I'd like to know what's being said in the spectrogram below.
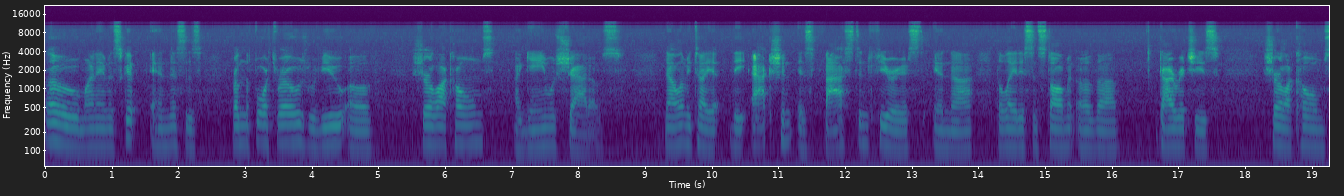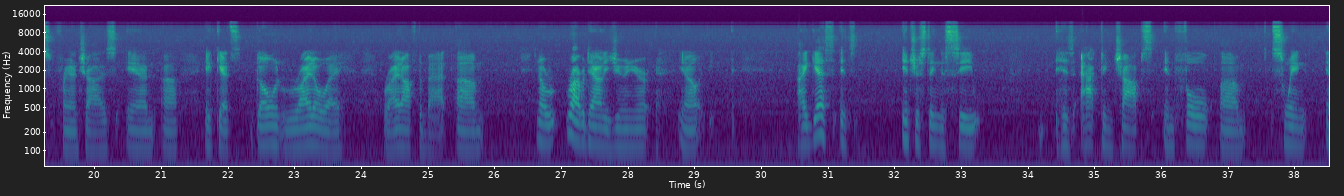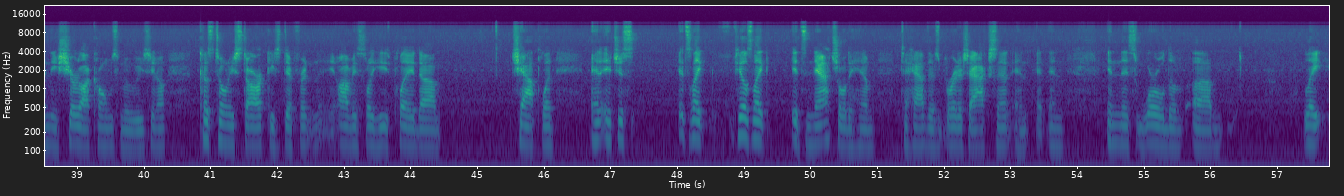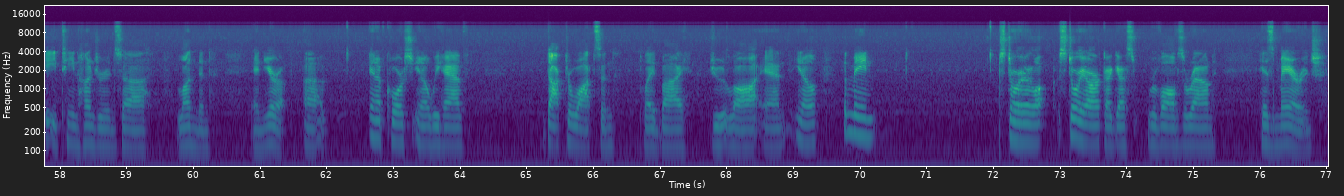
Hello, my name is Skip, and this is from the Fourth Row's review of Sherlock Holmes, A Game of Shadows. Now, let me tell you, the action is fast and furious in uh, the latest installment of uh, Guy Ritchie's Sherlock Holmes franchise, and uh, it gets going right away, right off the bat. Um, you know, Robert Downey Jr., you know, I guess it's interesting to see his acting chops in full um, swing in these Sherlock Holmes movies. You know, because Tony Stark, he's different. Obviously, he's played um, Chaplin, and it just it's like feels like it's natural to him to have this British accent and and, and in this world of um, late 1800s uh, London and Europe. Uh, and of course, you know, we have Dr. Watson, played by Jude Law, and, you know, the main story, story arc, I guess, revolves around his marriage.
